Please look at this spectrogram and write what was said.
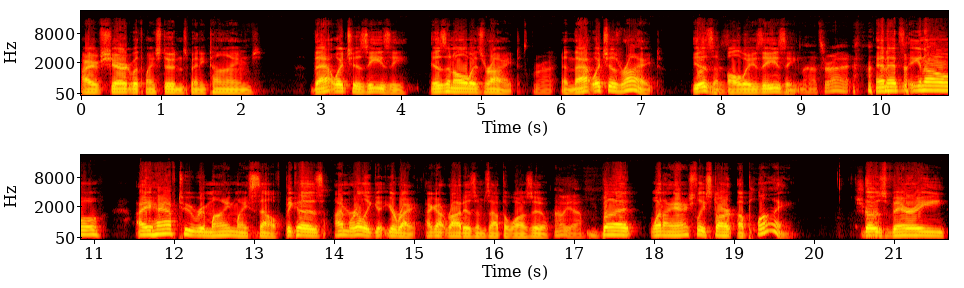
I've shared with my students many times that which is easy isn't always right, Right. and that which is right isn't Isn't. always easy. That's right. and it's you know I have to remind myself because I'm really good. You're right. I got rodisms out the wazoo, oh yeah. but when I actually start applying those very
